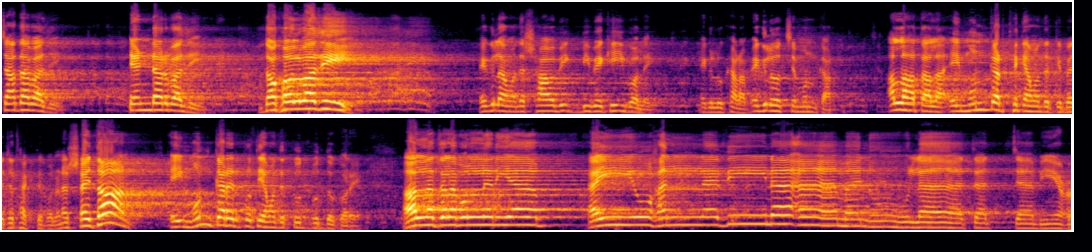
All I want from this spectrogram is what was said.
চাঁদাবাজি। টেন্ডারবাজি। দখলবাজি। এগুলো আমাদের স্বাভাবিক বিবেকেই বলে। এগুলো খারাপ। এগুলো হচ্ছে মুনকার। আল্লাহ তালা এই মুনকার থেকে আমাদেরকে বেঁচে থাকতে বলেন। আর শয়তান এই মুনকারের প্রতি আমাদেরকে উদ্বুদ্ধ করে আল্লাহ তাআলা বললেন ইয়া আইয়ুহাল্লাযীনা আমানু লা তাত্তাবিউ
